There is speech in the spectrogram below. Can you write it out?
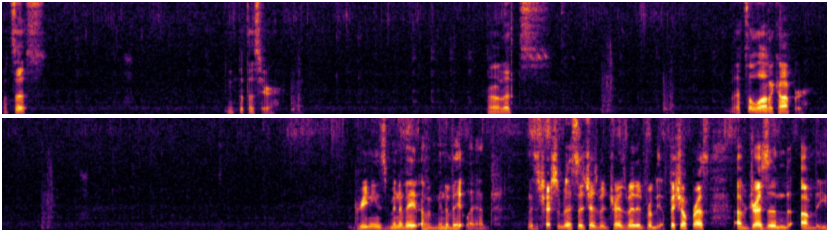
What's this? You me put this here. Oh, that's... That's a lot of copper. Greetings, Minovate of Minovate Land. This message has been transmitted from the official press of Dresden of the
